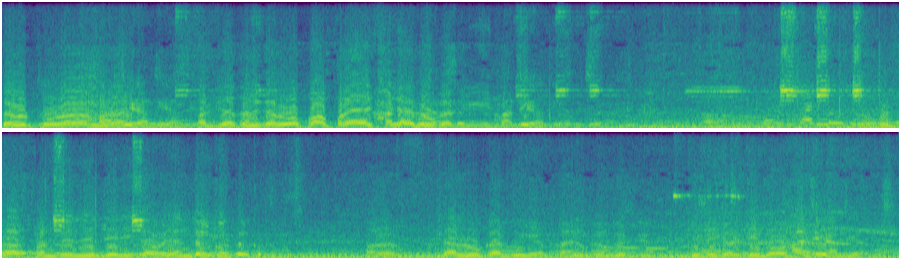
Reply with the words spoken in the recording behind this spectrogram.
ਚਲੋ ਥੋੜਾ ਹਾਂਜੀ, ਹੁੰਦਾ ਹਾਂਜੀ, ਹਾਂਜੀ। ਪਰ ਯਤਨ ਕਰੋ ਆਪਾਂ ਅਪ੍ਰੈਲ ਚ ਚਾਲੂ ਕਰ ਦਈਏ ਹਾਂਜੀ ਹਾਂਜੀ ਸਰ ਕੋਈ 10 15 ਦਿਨ ਦੀ ਦੇਰੀ ਤਾਂ ਹੋ ਜਾਂਦੀ। ਬਿਲਕੁਲ ਹੈ ਬਿਲਕੁਲ। ਔਰ ਚਾਲੂ ਕਰ ਦਈਏ ਆਪਾਂ ਇਹਨੂੰ ਕਿਉਂਕਿ ਡਿਫਿਕਲਟੀ ਬਹੁਤ ਹੈ। ਹਾਂਜੀ ਹਾਂਜੀ ਹਾਂਜੀ।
